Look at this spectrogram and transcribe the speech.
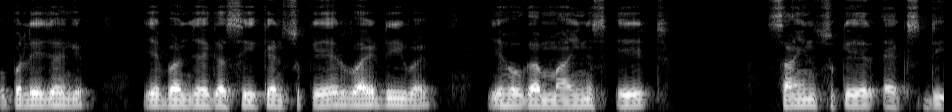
ऊपर ले जाएँगे। ये बन जाएगा secant square y d y ये होगा minus eight sine square x d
